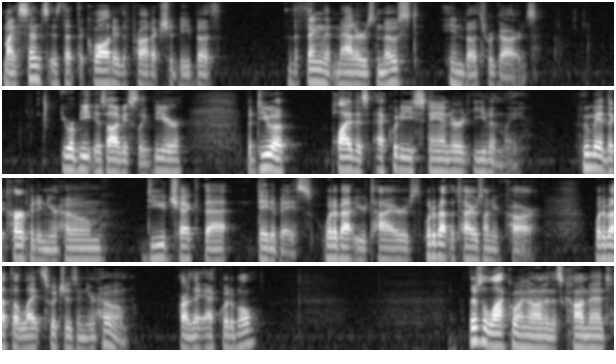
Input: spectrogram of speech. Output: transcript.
My sense is that the quality of the product should be both the thing that matters most in both regards. Your beat is obviously beer, but do you apply this equity standard evenly? Who made the carpet in your home? Do you check that database? What about your tires? What about the tires on your car? What about the light switches in your home? Are they equitable? There's a lot going on in this comment,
